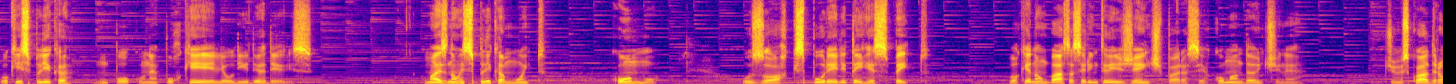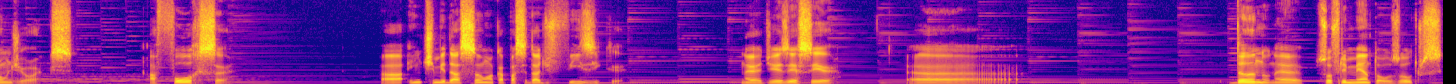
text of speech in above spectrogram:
O que explica um pouco né, por que ele é o líder deles. Mas não explica muito como os orcs por ele têm respeito. Porque não basta ser inteligente para ser comandante né, de um esquadrão de orcs. A força a intimidação, a capacidade física né, de exercer uh, dano, né, sofrimento aos outros,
